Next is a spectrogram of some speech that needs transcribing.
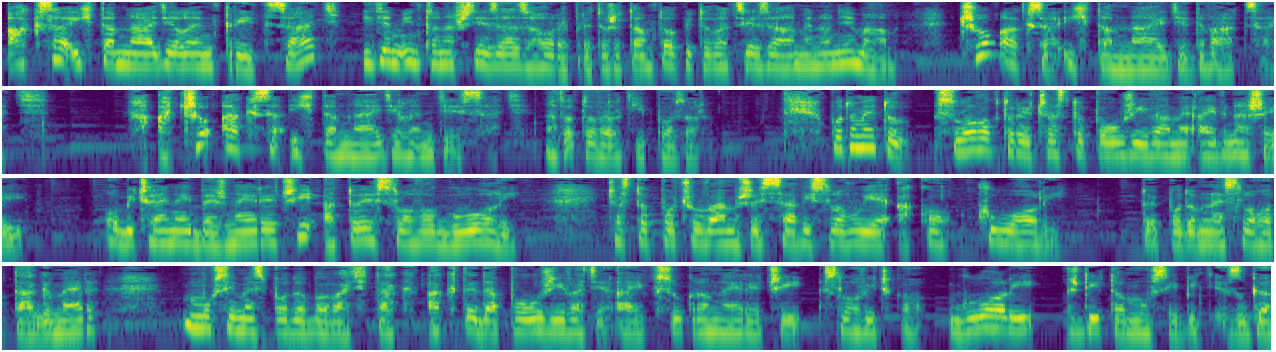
ak sa ich tam nájde len 30, idem intonačne zás hore, pretože tamto opytovacie zámeno nemám. Čo ak sa ich tam nájde 20? A čo ak sa ich tam nájde len 10? Na toto veľký pozor. Potom je tu slovo, ktoré často používame aj v našej obyčajnej bežnej reči a to je slovo kvôli. Často počúvam, že sa vyslovuje ako kvôli to je podobné slovo takmer, musíme spodobovať tak, ak teda používate aj v súkromnej reči slovičko kvôli, vždy to musí byť z g.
